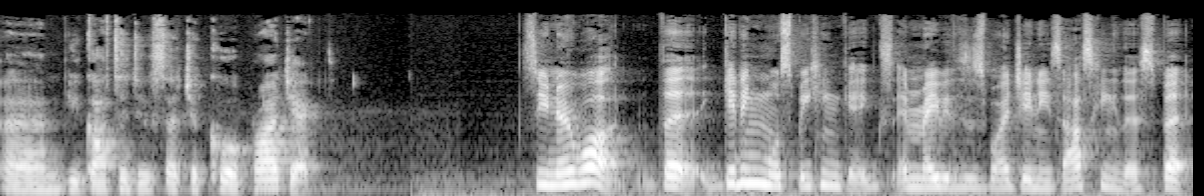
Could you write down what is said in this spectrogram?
um, you got to do such a cool project? So you know what? The getting more speaking gigs, and maybe this is why Jenny's asking this, but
